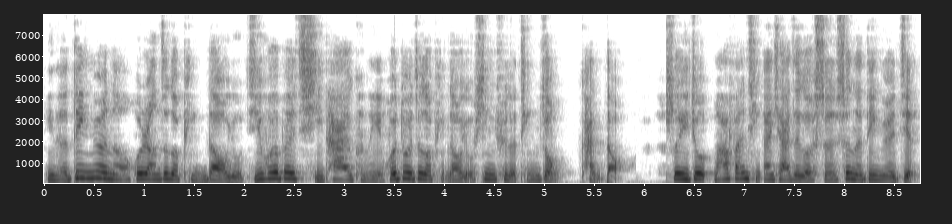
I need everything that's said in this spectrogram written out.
你的订阅呢，会让这个频道有机会被其他可能也会对这个频道有兴趣的听众看到。所以就麻烦请按下这个神圣的订阅键。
